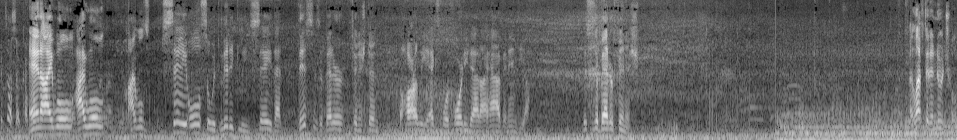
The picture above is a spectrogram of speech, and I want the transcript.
It's also a couple. And I will I will I will say also admittedly say that this is a better finish than the Harley X440 that I have in India. This is a better finish. I left it in neutral. I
